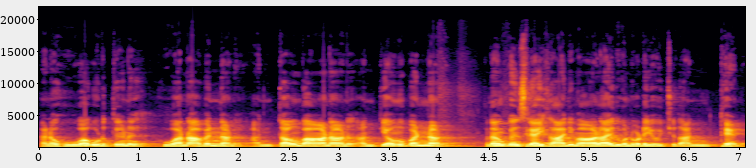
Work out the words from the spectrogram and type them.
കാരണം ഹുവ കൊടുത്താണ് ഹുവ പറഞ്ഞാൽ അവൻ എന്നാണ്. അന്താവുമ്പോൾ ആണാണ് അന്ത്യാവുമ്പോൾ പെണ്ണാണ്. അപ്പോൾ നമുക്ക് മനസ്സിലായി സാലിം ആണായതുകൊണ്ട് ഇവിടെ ചോദിച്ചത് അന്തയാണ്.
